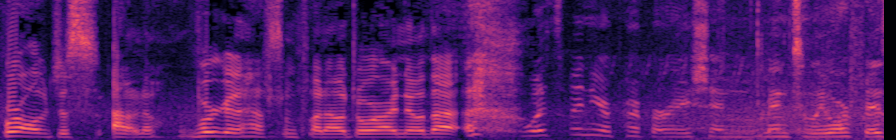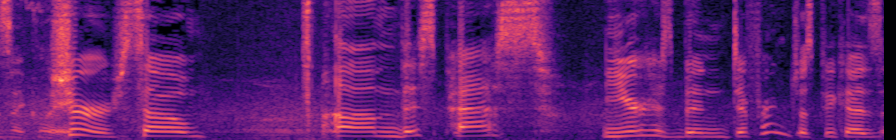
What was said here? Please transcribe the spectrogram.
we're all just I don't know, we're gonna have some fun outdoor. I know that. What's been your preparation mentally or physically? Sure. So um, this past year has been different just because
